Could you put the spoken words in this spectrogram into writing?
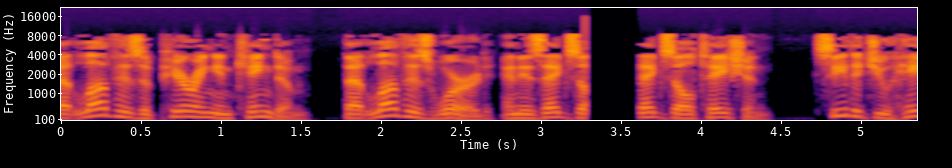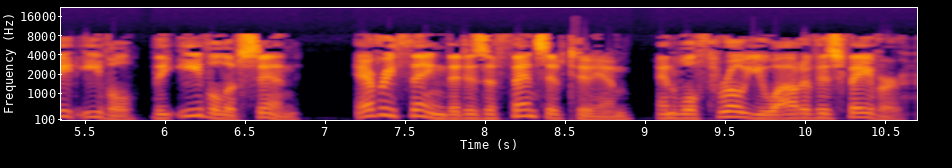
that love his appearing in kingdom, that love his word and his exaltation, see that you hate evil, the evil of sin, everything that is offensive to him, and will throw you out of his favor.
